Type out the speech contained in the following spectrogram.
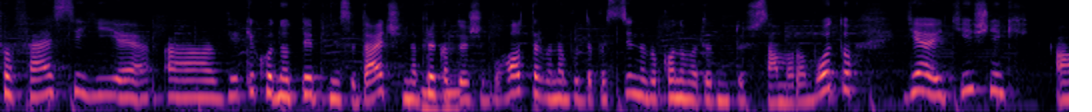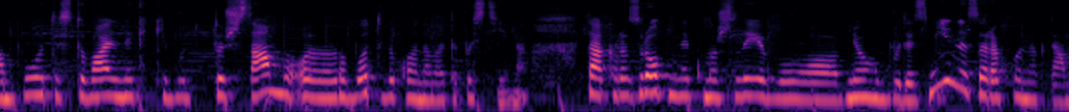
професії, а, в яких однотипні задачі, наприклад, той же бухгалтер, вона буде постійно виконувати одну ту ж саму роботу. Є айтішник або тестувальник, які будуть ту ж саму роботу виконувати постійно. Так, розробник, можливо, в нього буде зміни за рахунок там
